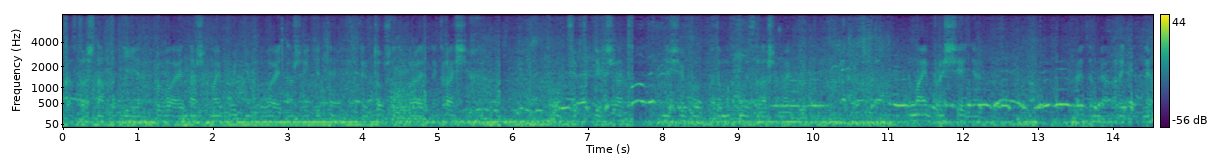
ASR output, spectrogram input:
Така страшна подія. Вбивають наше майбутнє, вбивають наших дітей. Крім того, що забирають найкращих хлопців та дівчат. Вони ще домахнулися наше майбутнє. Прощення. горить під них.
